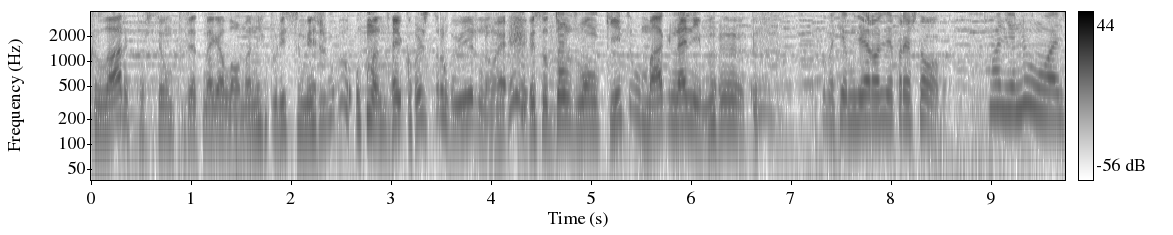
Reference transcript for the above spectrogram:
Claro que pareceu um projeto megalómano e por isso mesmo o mandei construir, não é? Eu sou Dom João V, o magnânime. Como é que a mulher olha para esta obra? Olha, eu não olho.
